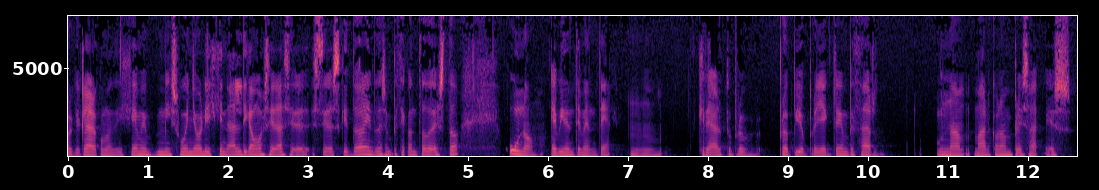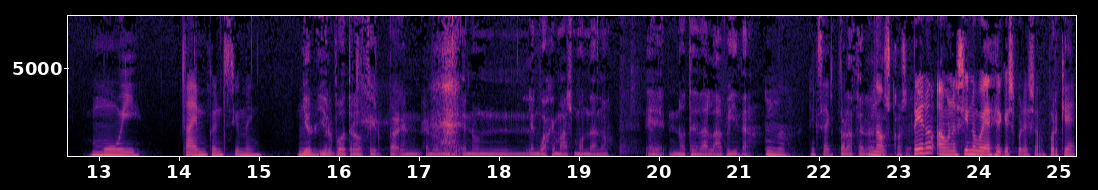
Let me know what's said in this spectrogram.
porque, claro, como dije, mi, mi, sueño original, digamos, era ser, ser, escritora, y entonces empecé con todo esto. Uno, evidentemente, mm, crear tu pro propio proyecto y empezar una marca, una empresa, es muy time consuming. Yo, yo lo puedo traducir en, en, un, en un lenguaje más mundano. Eh, no te da la vida. No, exacto. Para hacer las no, dos cosas. Pero aún así no voy a decir que es por eso, porque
